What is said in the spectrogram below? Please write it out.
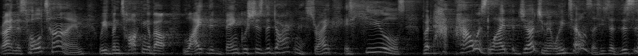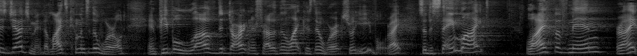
right? And this whole time, we've been talking about light that vanquishes the darkness, right? It heals. But how is light a judgment? Well, he tells us. He says, This is judgment. The light's come into the world, and people love the darkness rather than light because their works were evil, right? So the same light, life of men, right?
